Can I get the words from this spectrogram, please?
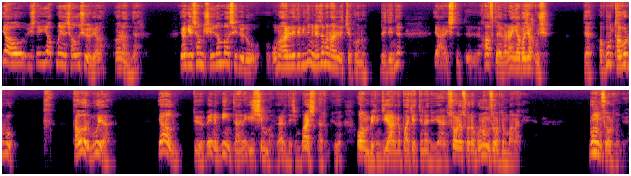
Ya o işte yapmaya çalışıyor ya falan der. Ya geçen bir şeyden bahsediyordu. Onu halledebildi mi? Ne zaman halledecek onu? Dediğinde ya işte e, haftaya falan yapacakmış de. Ha, bu tavır bu. tavır bu yani. Ya diyor benim bin tane işim var kardeşim başlarım diyor. 11. yargı paketine diyor. Yani sonra sonra bunu mu sordun bana diyor. Bunu mu sordun diyor.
